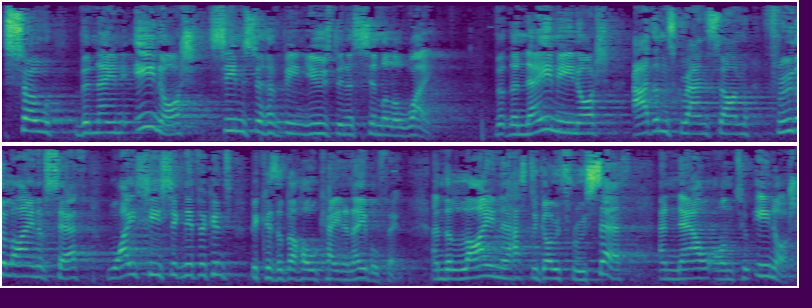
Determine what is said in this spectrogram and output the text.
So the name Enosh seems to have been used in a similar way. That the name Enosh, Adam's grandson, through the line of Seth, why is he significant? Because of the whole Cain and Abel thing. And the line has to go through Seth, and now on to Enosh.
